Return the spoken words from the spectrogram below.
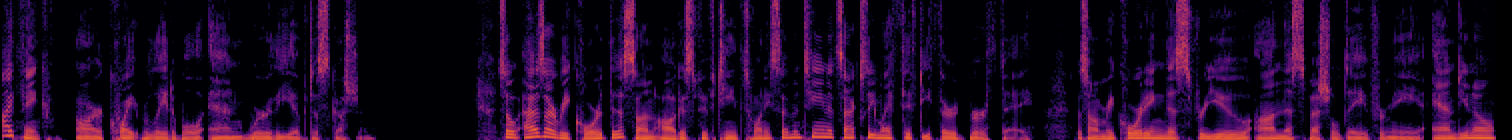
I think are quite relatable and worthy of discussion. So, as I record this on August 15th, 2017, it's actually my 53rd birthday. So, I'm recording this for you on this special day for me. And, you know,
